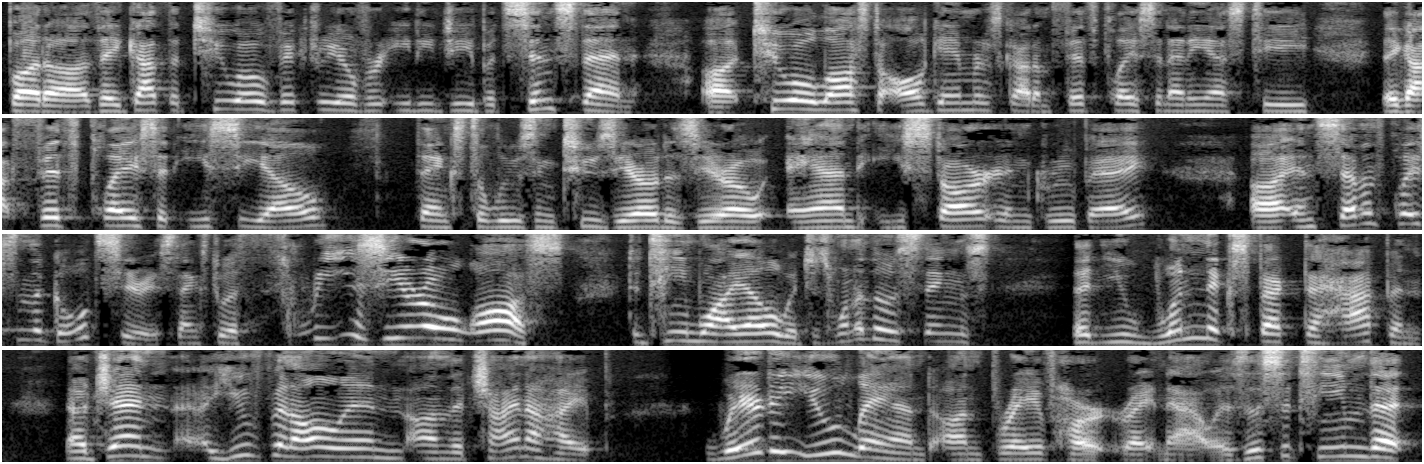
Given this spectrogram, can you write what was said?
but uh, they got the 2-0 victory over EDG. But since then, uh, 2-0 loss to All Gamers got them fifth place in NEST. They got fifth place at ECL thanks to losing 2-0 to 0 and E-Star in Group A. Uh, and seventh place in the Gold Series thanks to a 3-0 loss to Team YL, which is one of those things that you wouldn't expect to happen now, Jen, uh, you've been all in on the China hype. Where do you land on Braveheart right now? Is this a team that,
